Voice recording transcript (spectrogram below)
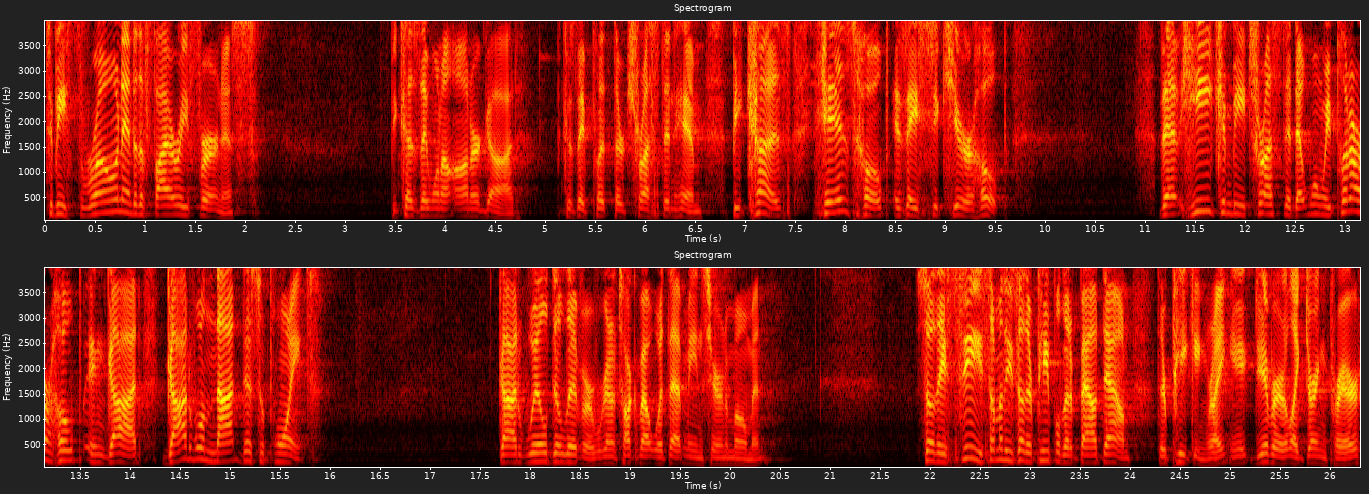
to be thrown into the fiery furnace because they want to honor God, because they put their trust in him, because his hope is a secure hope. That he can be trusted, that when we put our hope in God, God will not disappoint. God will deliver. We're going to talk about what that means here in a moment. So they see some of these other people that have bowed down, they're peeking, right? Do you ever, like during prayer,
